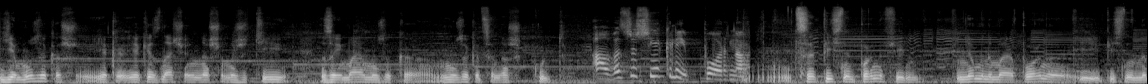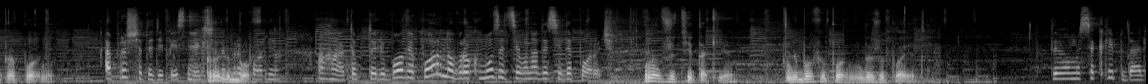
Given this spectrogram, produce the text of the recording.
є музика, що яке, яке значення в нашому житті займає музика. Музика це наш культ. А у вас же ж є кліп порно. Це пісня порнофільм. В ньому немає порно і пісня не про порно. А про що тоді пісня, якщо Про не про порно? Ага, тобто любов і порно в рок-музиці воно десь іде поруч. Воно в житті так є. Любов і порно дуже поряд. Дивимося кліп далі.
